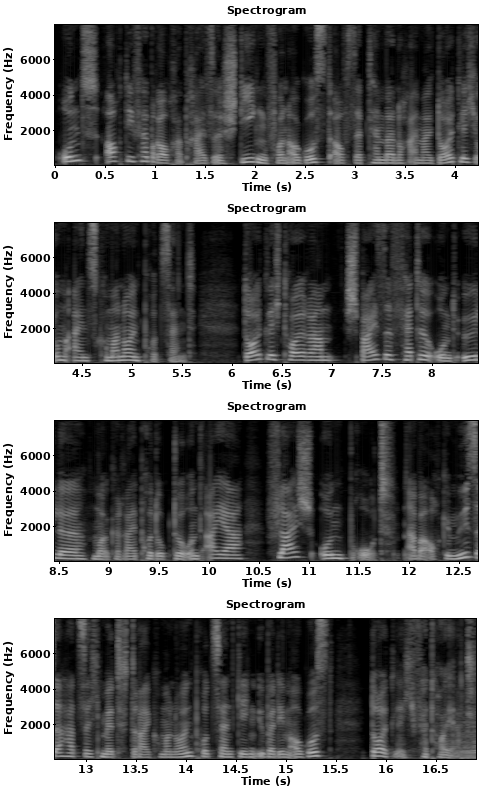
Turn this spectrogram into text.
Und auch die Verbraucherpreise stiegen von August auf September noch einmal deutlich um 1,9 Prozent. Deutlich teurer Speise, Fette und Öle, Molkereiprodukte und Eier, Fleisch und Brot. Aber auch Gemüse hat sich mit 3,9 Prozent gegenüber dem August deutlich verteuert.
